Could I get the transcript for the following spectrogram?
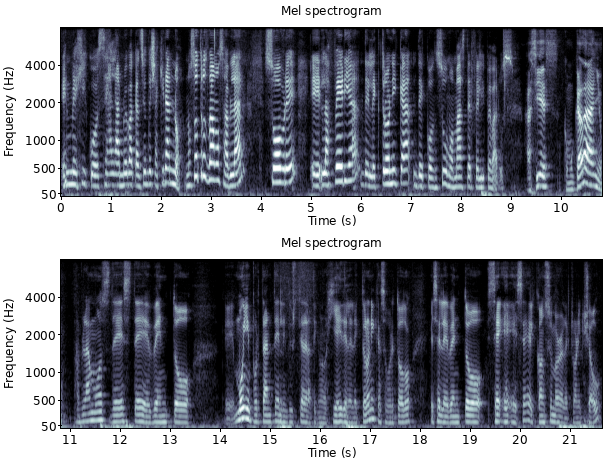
en México sea la nueva canción de Shakira, no, nosotros vamos a hablar sobre eh, la feria de electrónica de consumo, Master Felipe Barús. Así es, como cada año hablamos de este evento eh, muy importante en la industria de la tecnología y de la electrónica, sobre todo es el evento CES, el Consumer Electronic Show,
